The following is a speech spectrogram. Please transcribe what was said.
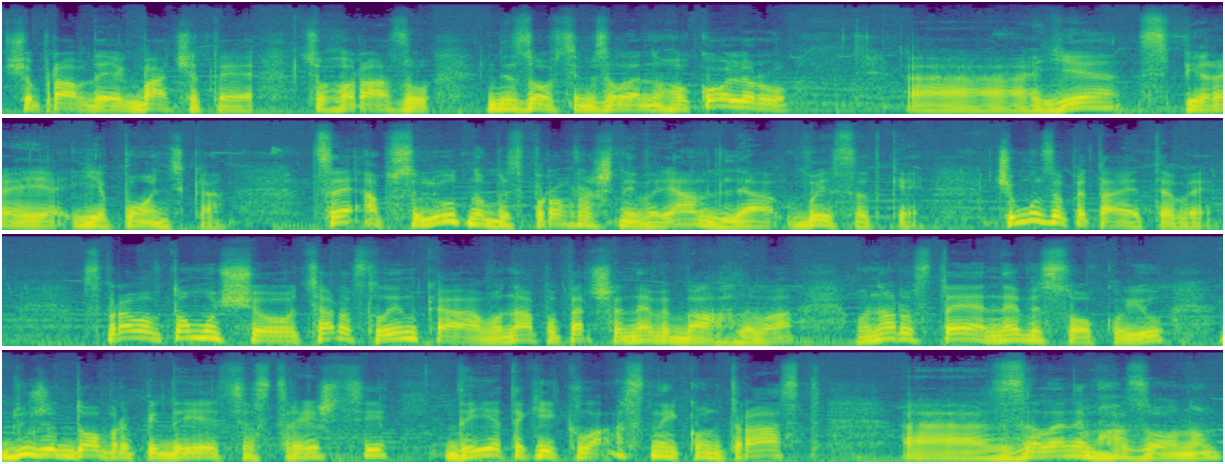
щоправда, як бачите, цього разу не зовсім зеленого кольору, е, є спірея японська. Це абсолютно безпрограшний варіант для висадки. Чому запитаєте ви? Справа в тому, що ця рослинка, вона, по-перше, невибаглива, вона росте невисокою, дуже добре піддається стрижці, дає такий класний контраст е, з зеленим газоном,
